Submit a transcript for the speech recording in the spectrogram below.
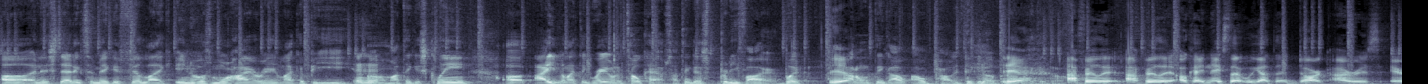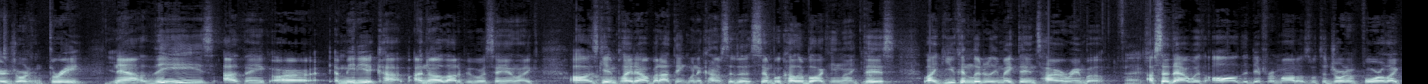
uh, an aesthetic to make it feel like you know it's more higher end, like a PE. Mm-hmm. Um, I think it's clean. Uh, I even like the gray on the toe caps. I think that's pretty fire. But Yeah. I don't think I'll, I'll probably pick it up. But I Yeah, like it. I feel it. I feel it. Okay, next up we got the Dark Iris Air Jordan 3. Now these I think are immediate cop. I know a lot of people are saying like, oh, it's getting played out, but I think when it comes to the simple color blocking like this, like you can literally make the entire rainbow. Facts. I've said that with all the different models. With the Jordan 4, like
